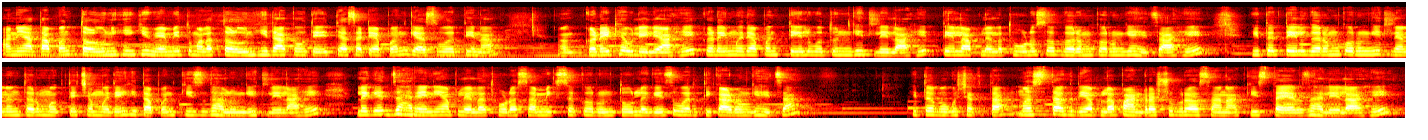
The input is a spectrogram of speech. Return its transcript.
आणि आता आपण तळूनही घेऊया. मी तुम्हाला तळूनही दाखवते. त्यासाठी आपण गॅसवरती ना कढई ठेवलेली आहे. कढईमध्ये आपण तेल ओतून घेतलेलं आहे. तेल आपल्याला थोडंसं गरम करून घ्यायचं आहे. इथं तेल गरम करून घेतल्यानंतर मग त्याच्यामध्ये इथं आपण किस घालून घेतलेला आहे. लगेच झाऱ्याने आपल्याला थोडासा मिक्स करून तो लगेच वरती काढून घ्यायचा. इथं बघू शकता मस्त अगदी आपला पांढरा शुभ्र असा ना किस तयार झालेला आहे.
